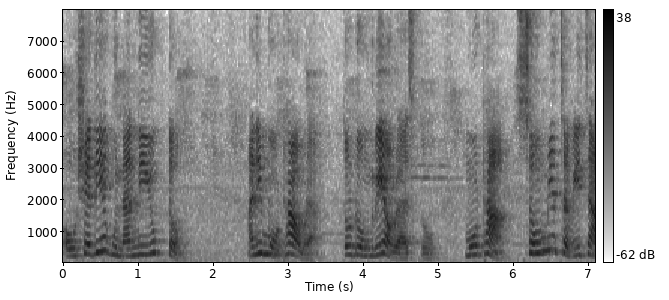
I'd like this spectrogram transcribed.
औषधीय गुणांनी युक्त आणि मोठा आवळा तो डोंगरी आवळा असतो. मोठा सौम्य चवीचा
